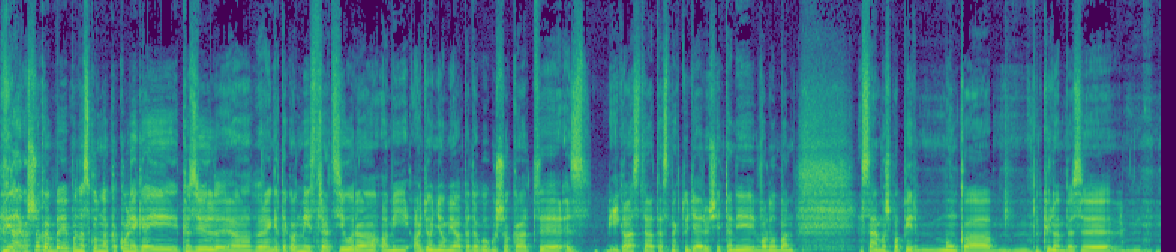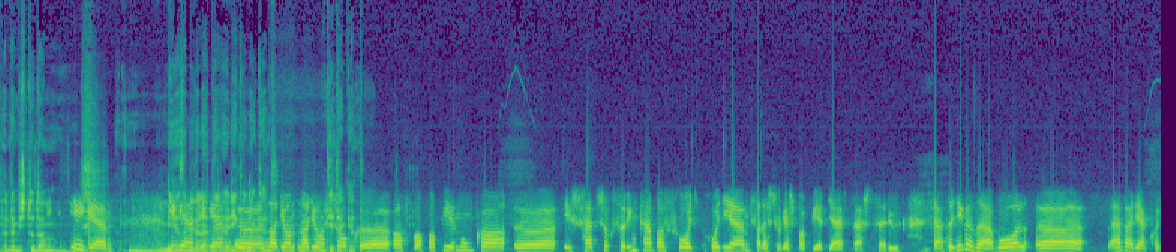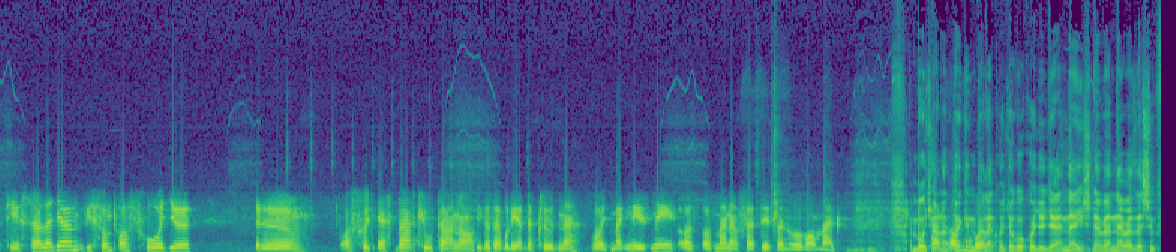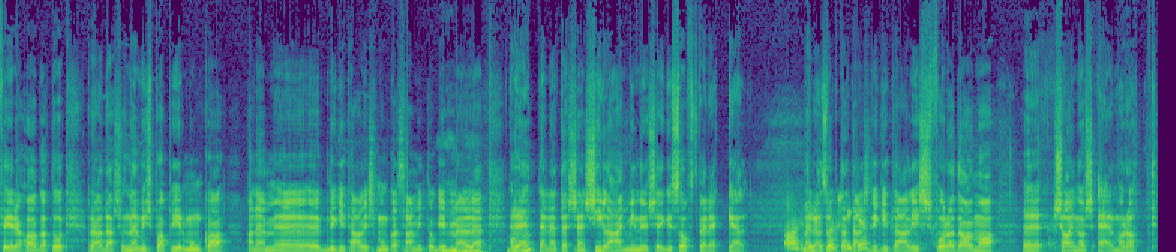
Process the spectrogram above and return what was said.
Világos, sokan panaszkodnak a kollégái közül a rengeteg adminisztrációra, ami agyonnyomja a pedagógusokat. Ez igaz? Tehát ezt meg tudja erősíteni valóban számos papírmunka, különböző, nem is tudom. Igen. Mi igen, az, amivel igen, ö, nagyon, nagyon sok a, a papírmunka, és hát sokszor inkább az, hogy, hogy ilyen felesleges papírgyártásszerű. Tehát, hogy igazából elvárják, hogy készen legyen, viszont az, hogy az, hogy ezt bárki utána igazából érdeklődne, vagy megnézni, az, az már nem feltétlenül van meg. Uh-huh. Bocsánat, Tehát megint akkor... belekotyogok, hogy ugye ne is neven, nevezessük félre hallgatót, ráadásul nem is papírmunka, hanem e, digitális munka számítógép uh-huh. mellett uh-huh. rettenetesen silány minőségű szoftverekkel. Az Mert biztos, az oktatás igen. digitális forradalma e, sajnos elmaradt.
